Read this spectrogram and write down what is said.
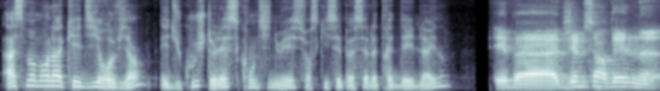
À ce moment-là, KD revient et du coup, je te laisse continuer sur ce qui s'est passé à la trade deadline. Et eh ben, James Harden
